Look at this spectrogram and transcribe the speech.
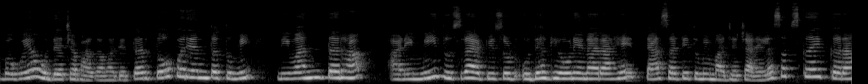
बघूया उद्याच्या भागामध्ये. तर तोपर्यंत तुम्ही निवांत राहा आणि मी दुसरा एपिसोड उद्या घेऊन येणार आहे. त्यासाठी तुम्ही माझ्या चॅनेलला सबस्क्राईब करा.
